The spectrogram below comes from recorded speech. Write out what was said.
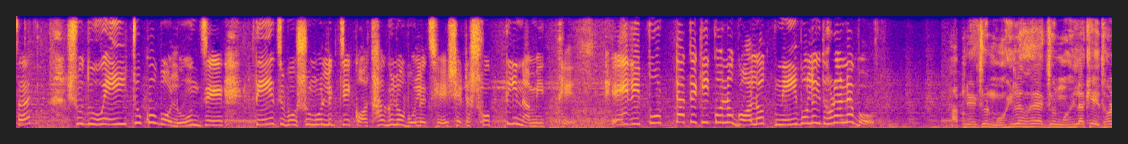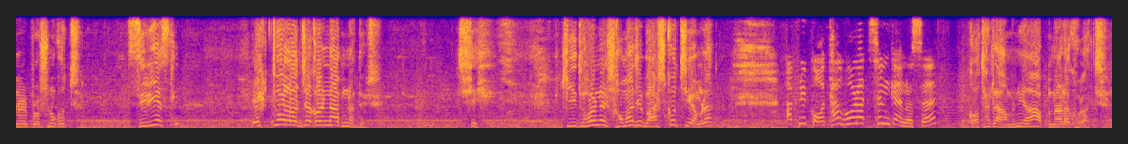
স্যার। শুধু এইটুকু বলুন যে তেজ বসু মল্লিক যে কথাগুলো বলেছে সেটা সত্যি না মিথ্যে। এই রিপোর্টটাতে কি কোনো গলত নেই বলেই ধরে নেব? আপনি একজন মহিলা হয়ে একজন মহিলাকে এই ধরনের প্রশ্ন করছেন? সিরিয়াসলি একটুও লজ্জা করেন না আপনাদের? ছি কি ধরনের সমাজে বাস করছি আমরা? আপনি কথা ঘোরাচ্ছেন কেন স্যার? কথাটা আপনি আপনারা ঘোরাচ্ছেন।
